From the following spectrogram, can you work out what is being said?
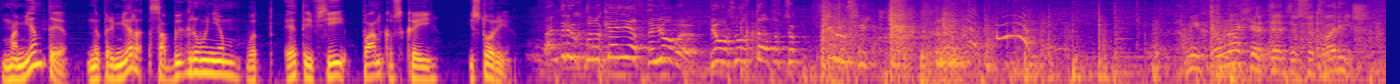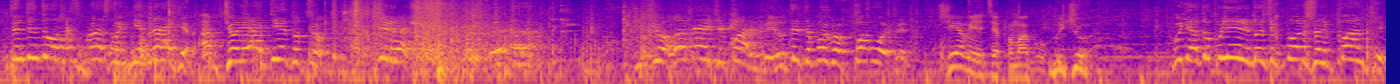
моменты, например, с обыгрыванием вот этой всей панковской истории. Андрюх, ну Тут все крушить! Мих, ну нахер ты это все творишь? Ты, ты должен спрашивать не нахер, а чё я один тут все херачу? Ну чё, ладно эти парни, ну ты-то мог бы помочь. Чем я тебе помогу? Вы чё? Вы не одуплили до сих пор, что ли, панки?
